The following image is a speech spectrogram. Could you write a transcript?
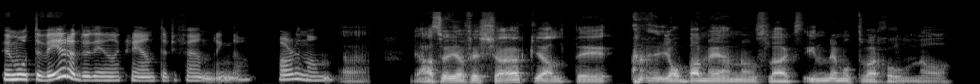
Hur motiverar du dina klienter till förändring då? Har du någon? Eh, ja, alltså jag försöker alltid jobba med någon slags inre motivation och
